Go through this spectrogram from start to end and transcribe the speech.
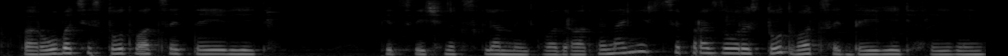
В коробці 129. Підсвічник скляний квадратний на ніжці прозорий 129 гривень.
